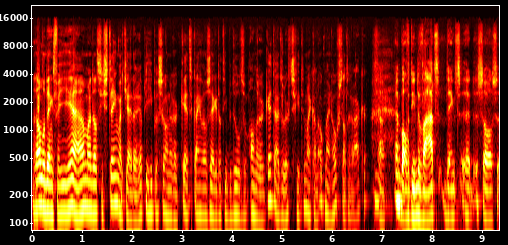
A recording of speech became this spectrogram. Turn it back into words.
De ander denkt van ja, maar dat systeem wat jij daar hebt, die hypersone raket, kan je wel zeggen dat die bedoeld is om andere raketten uit de lucht te schieten, maar ik kan ook mijn hoofdstad raken. Ja. En bovendien de waard denkt uh, zoals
